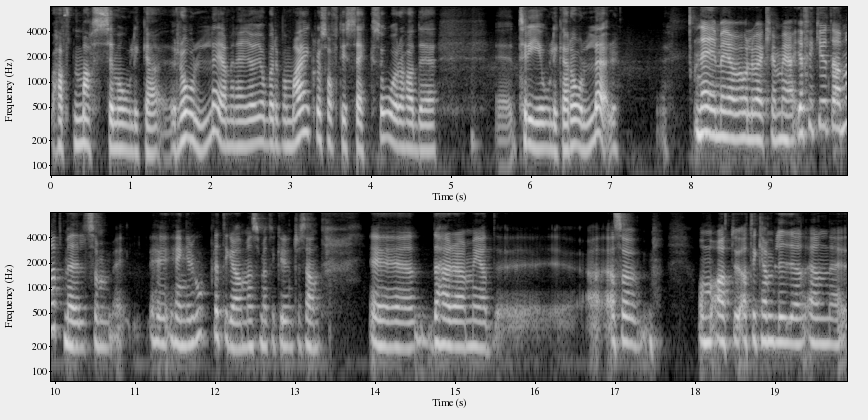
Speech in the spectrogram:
haft massor med olika roller. Jag menar, jag jobbade på Microsoft i sex år och hade eh, tre olika roller. Nej, men jag håller verkligen med. Jag fick ju ett annat mejl som eh, hänger ihop lite grann men som jag tycker är intressant. Eh, det här med alltså, om att, du, att det kan bli en, en eh,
